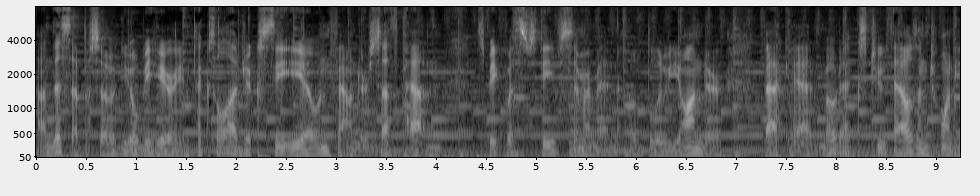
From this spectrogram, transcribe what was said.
On this episode, you'll be hearing Accelogix CEO and founder Seth Patin speak with Steve Simmerman of Blue Yonder back at Modex 2020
